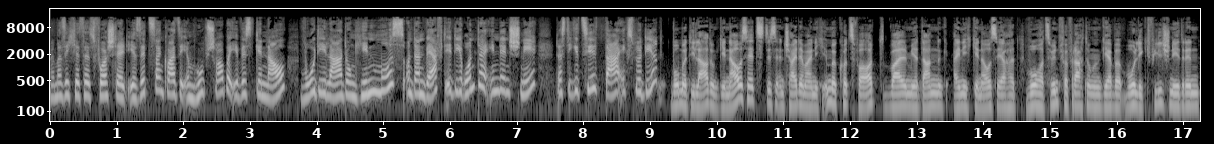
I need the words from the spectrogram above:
Wenn man sich jetzt, jetzt vorstellt, ihr sitzt dann quasi im Hubschrauber, ihr wisst genau, wo die Ladung hin muss und dann werft ihr die runter in den Schnee, dass die gezielt da explodiert? Wo man die Ladung genau setzt, das entscheidet man eigentlich immer kurz vor Ort, weil mir dann eigentlich genau sehr hat, wo hat es Windverfrachtungen gegeben, wo liegt viel Schnee drin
